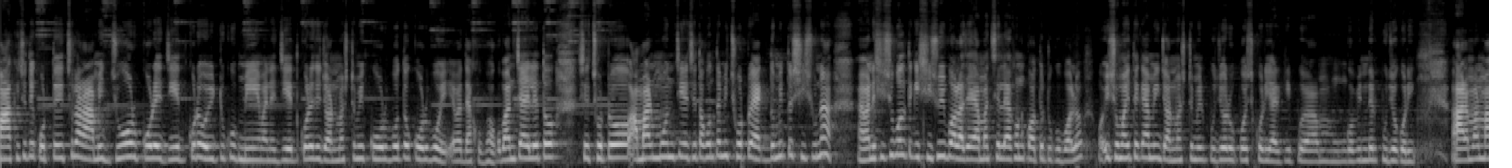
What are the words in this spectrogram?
মা কিছুতেই করতে দিচ্ছিল আর আমি জোর করে জেদ করে ওইটুকু মেয়ে মানে জেদ করে যে জন্মাষ্টমী করব তো করবোই। এবার দেখো, ভগবান চাইলে তো সে ছোট, আমার মন চেয়েছে, তখন তো আমি ছোট, একদমই তো শিশু না। মানে শিশু বলতে কি, শিশুই বলা যায়, আমার ছেলে এখন কতটুকু বলো? ওই সময় থেকে আমি জন্মাষ্টমীর পুজোর উপোস করি আর কি গোবিন্দের পুজো করি। আর আমার মা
